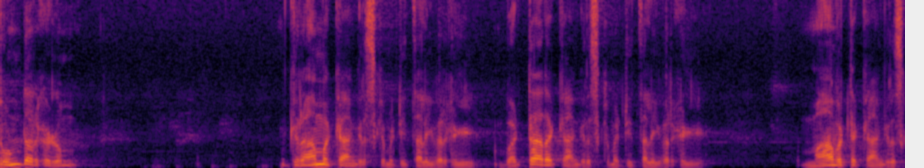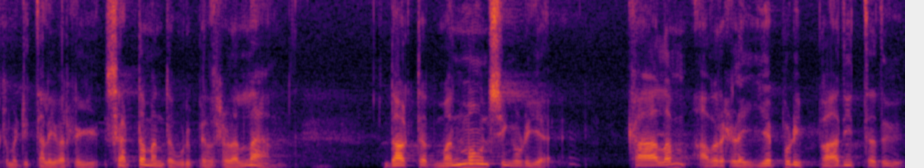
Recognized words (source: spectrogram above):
தொண்டர்களும் கிராம காங்கிரஸ் கமிட்டி தலைவர்கள் வட்டார காங்கிரஸ் கமிட்டி தலைவர்கள் மாவட்ட காங்கிரஸ் கமிட்டி தலைவர்கள் சட்டமன்ற உறுப்பினர்கள் எல்லாம் டாக்டர் மன்மோகன் சிங்குடைய காலம் அவர்களை எப்படி பாதித்தது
